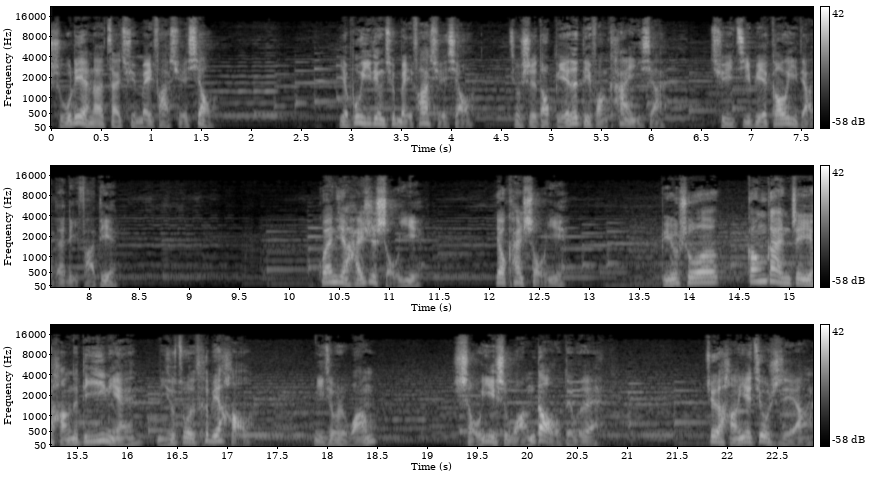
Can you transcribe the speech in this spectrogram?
熟练了再去美发学校。也不一定去美发学校，就是到别的地方看一下，去级别高一点的理发店。关键还是手艺，要看手艺。比如说刚干这一行的第一年，你就做的特别好，你就是王。手艺是王道，对不对？这个行业就是这样，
